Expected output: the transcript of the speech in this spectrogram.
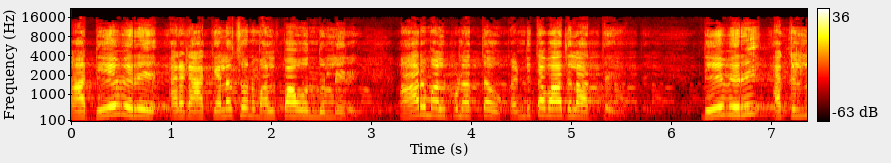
ಆ ದೇವರು, ಅರಡ ಆ ಕೆಲಸವನ್ನು ಮಲ್ಪ ಆರು ಮಲ್ಪುನತ್ತವು ಖಂಡಿತವಾದಲ ಅತ್ತೆ ದೇವರು ಅಕ್ಕಳ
